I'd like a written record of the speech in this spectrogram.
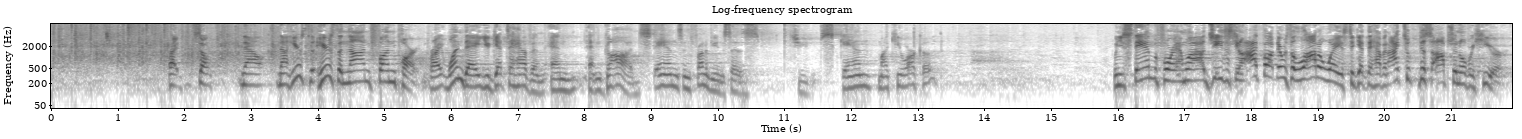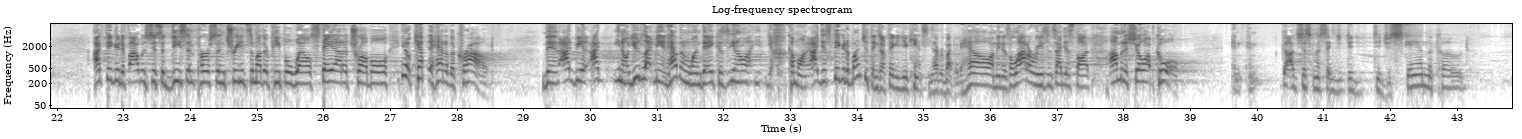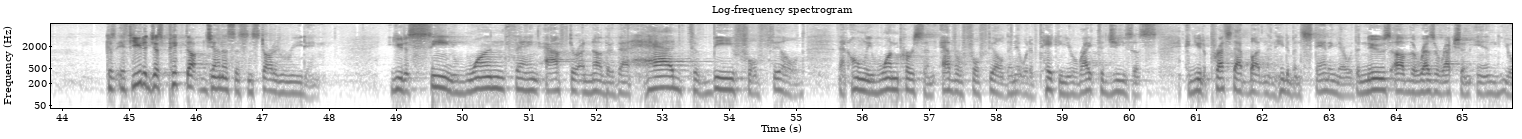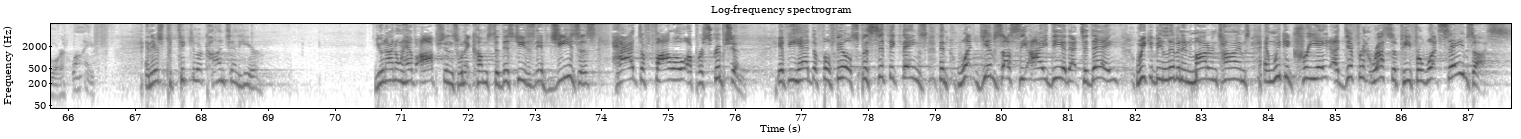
Right. So now, now here's the, here's the non-fun part, right? One day you get to heaven and, and God stands in front of you and says, did you scan my QR code? When you stand before him, wow, Jesus, you know, I thought there was a lot of ways to get to heaven. I took this option over here. I figured if I was just a decent person, treated some other people well, stayed out of trouble, you know, kept ahead of the crowd then I'd be, I'd, you know, you'd let me in heaven one day because, you know, come on. I just figured a bunch of things. I figured you can't send everybody to hell. I mean, there's a lot of reasons. I just thought, I'm going to show up cool. And, and God's just going to say, did, did you scan the code? Because if you'd have just picked up Genesis and started reading, you'd have seen one thing after another that had to be fulfilled that only one person ever fulfilled, and it would have taken you right to Jesus. And you'd have pressed that button, and he'd have been standing there with the news of the resurrection in your life. And there's particular content here. You and I don't have options when it comes to this Jesus. If Jesus had to follow a prescription, if he had to fulfill specific things, then what gives us the idea that today we could be living in modern times and we could create a different recipe for what saves us?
